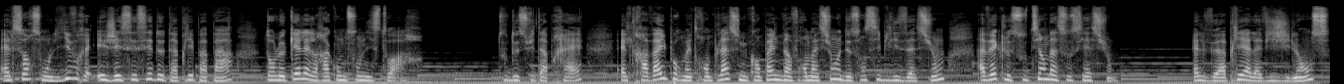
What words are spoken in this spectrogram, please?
elle sort son livre Et j'ai cessé de t'appeler papa, dans lequel elle raconte son histoire. Tout de suite après, elle travaille pour mettre en place une campagne d'information et de sensibilisation avec le soutien d'associations. Elle veut appeler à la vigilance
